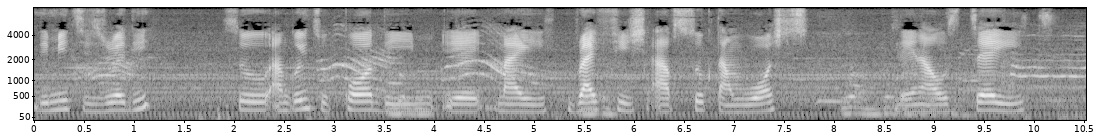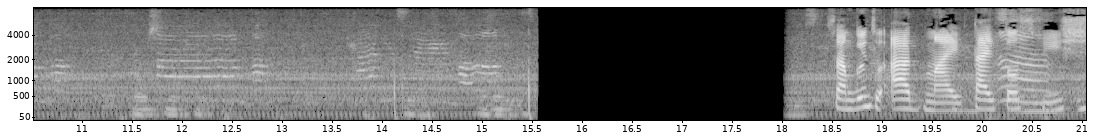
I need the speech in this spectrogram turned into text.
The meat is ready. So I'm going to pour the uh, my dry fish I've soaked and washed. Then I'll stir it so i'm going to add my titus fish.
